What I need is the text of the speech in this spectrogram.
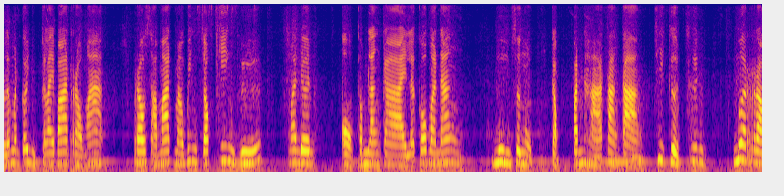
แล้วมันก็อยู่ใกล้บ้านเรามาก เราสามารถมาวิ่งจ็อกกิ้งหรือมาเดินออกกำลังกาย แล้วก็มานั่งมุมสงบกับปัญหาต่างๆที่เกิดขึ้น เมื่อเรา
